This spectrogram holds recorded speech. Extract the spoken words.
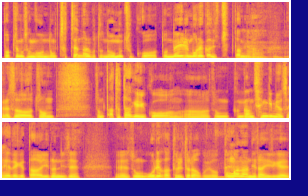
법정 선거 운동 첫째 날부터 너무 춥고 또 내일 모레까지 춥답니다. 아. 그래서 좀좀 따뜻하게 입고 어좀 건강 챙기면서 해야 되겠다 이런 이제 예, 좀 우려가 들더라고요. 네. 뿐만 아니라 이게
